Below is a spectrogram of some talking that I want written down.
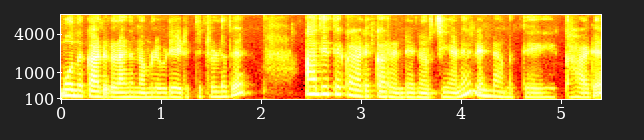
മൂന്ന് കാർഡുകളാണ് നമ്മളിവിടെ എടുത്തിട്ടുള്ളത്. ആദ്യത്തെ കാർഡ് കറണ്ട് എനർജിയാണ് രണ്ടാമത്തെ കാർഡ്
